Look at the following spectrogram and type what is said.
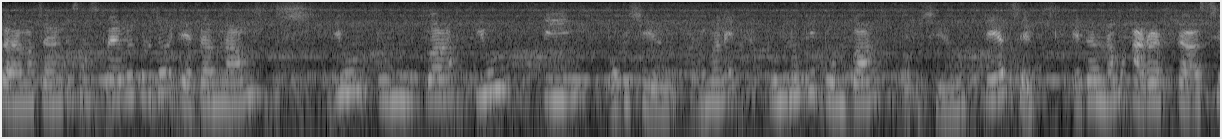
তারা আমার চ্যানেলটা সাবস্ক্রাইবার করে দিও। এটার নাম ইউ ইউটি অফিসিয়াল মানে উন্নতি টুম্পা অফিসিয়াল, ঠিক আছে? এটার নাম আরও একটা আছে,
